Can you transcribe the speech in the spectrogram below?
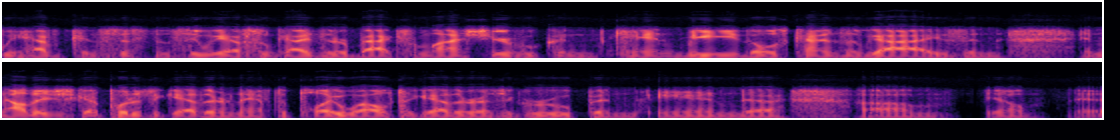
we have consistency. We have some guys that are back from last year who can can be those kinds of guys, and and now they just got to put it together and they have to play well together as a group, and and uh, um, you know, eh,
